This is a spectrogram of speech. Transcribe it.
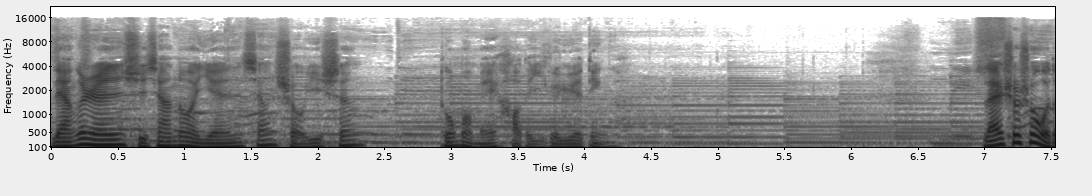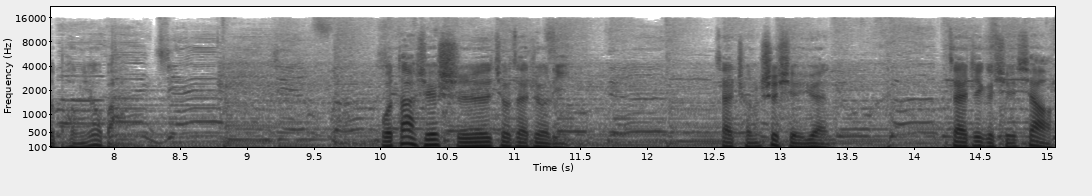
两个人许下诺言，相守一生，多么美好的一个约定啊！来说说我的朋友吧，我大学时就在这里，在城市学院，在这个学校，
